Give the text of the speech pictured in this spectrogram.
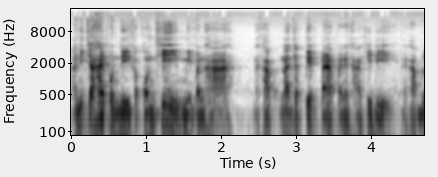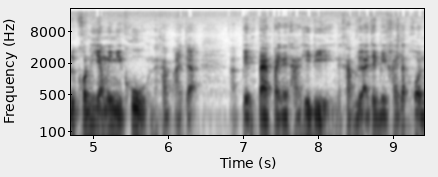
อันนี้จะให้ผลดีกับคนที่มีปัญหานะครับ น่าจะเปลี่ยนแปลงไปในทางที่ดีนะครับ หรือคนที่ยังไม่มีคู่นะครับ อาจจะเปลี่ยนแปลงไปในทางที่ดีนะครับ หรืออาจจะมีใครสักคน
